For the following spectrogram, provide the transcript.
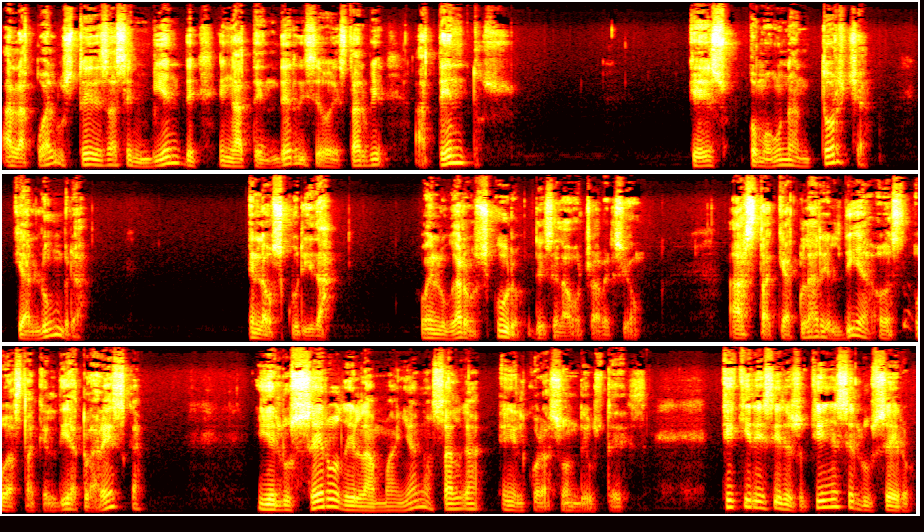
a la cual ustedes hacen bien de, en atender, dice, o de estar bien atentos, que es como una antorcha que alumbra en la oscuridad o en lugar oscuro, dice la otra versión, hasta que aclare el día o hasta que el día aclarezca y el lucero de la mañana salga en el corazón de ustedes. ¿Qué quiere decir eso? ¿Quién es el lucero?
